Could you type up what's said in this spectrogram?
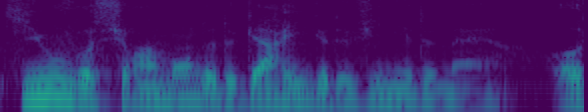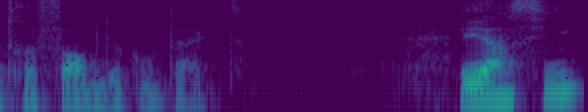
qui ouvre sur un monde de garrigues, de vignes et de mer, autre forme de contact. Et ainsi,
